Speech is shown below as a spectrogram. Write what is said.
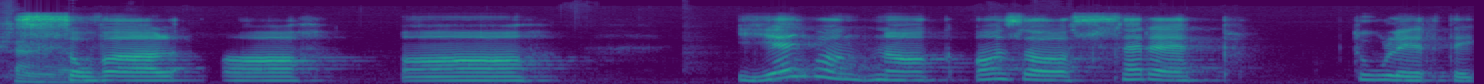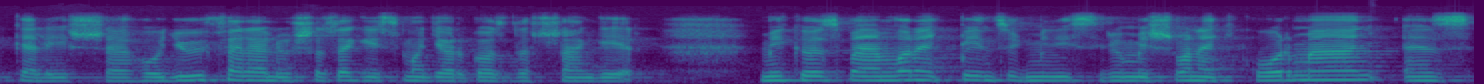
Semmi szóval a, a jegybanknak az a szerep túlértékelése, hogy ő felelős az egész magyar gazdaságért, miközben van egy pénzügyminisztérium és van egy kormány, ez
